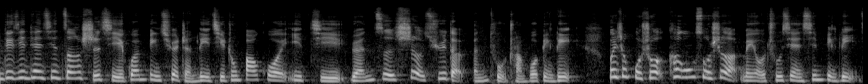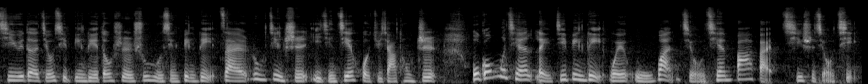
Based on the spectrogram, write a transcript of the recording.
本地今天新增十起官病确诊例其中包括一起源自社区的本土传播病例。卫生部说科工宿舍没有出现新病例其余的九起病例都是输入型病例在入境时已经接获居家通知。我国目前累计病例为五万九千八百七十九起。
